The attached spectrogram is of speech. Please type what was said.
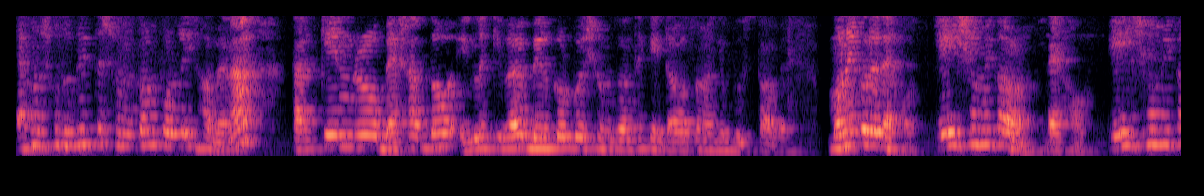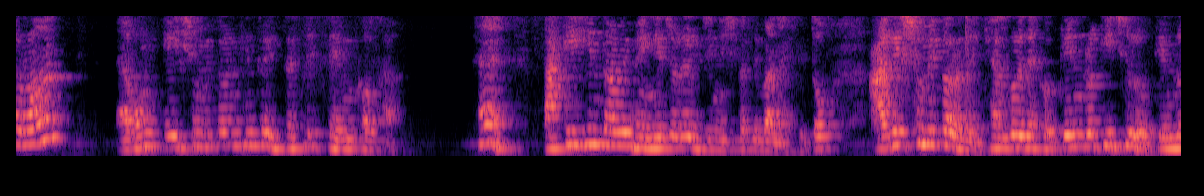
এখন শুধু বৃত্তের সমীকরণ পড়লেই হবে না, তার কেন্দ্র, ব্যাসার্ধ এগুলো কীভাবে বের করব এই সমীকরণ থেকে এটাও তোমাকে বুঝতে হবে। মনে করে দেখো, এই সমীকরণ, দেখো, এই সমীকরণ এবং এই সমীকরণ কিন্তু এক্স্যাক্টলি সেম কথা। হ্যাঁ তাকেই কিন্তু আমি ভেঙে চলে জিনিসপাতি বানাইছি। তো আগের সমীকরণে, খেয়াল করে দেখো, কেন্দ্র কি ছিল? কেন্দ্র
